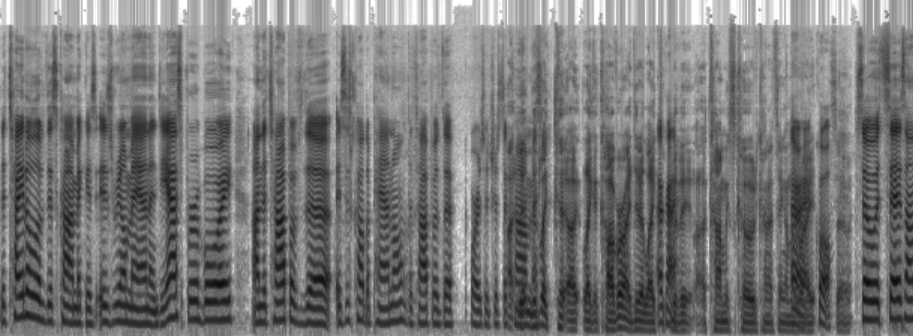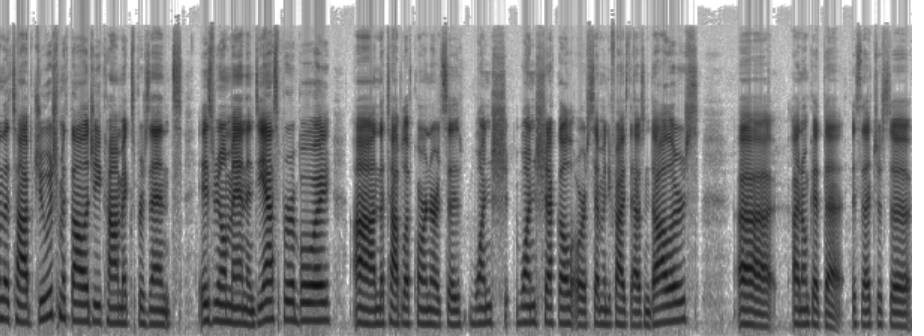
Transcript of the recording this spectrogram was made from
the title of this comic is Israel Man and Diaspora Boy. On the top of the, is this called a panel? The top of the, or is it just a Uh, comic? it's like uh, like a cover. I did it like Okay. with a, a comics code kind of thing on the All right. right, cool. So So it says on the top, Jewish Mythology Comics presents Israel Man and Diaspora Boy. Uh, on the top left corner, it says one sh- one shekel or seventy five thousand dollars. Uh, I don't get that. Is that just a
